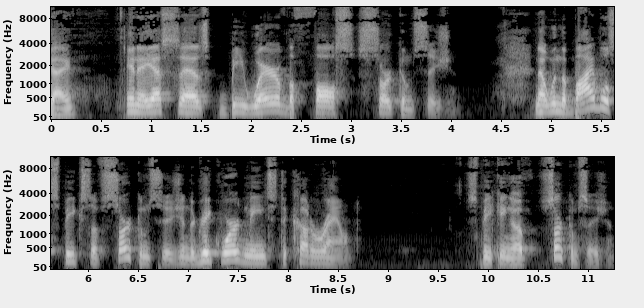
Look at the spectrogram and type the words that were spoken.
Okay. NAS says, beware of the false circumcision. Now when the Bible speaks of circumcision, the Greek word means to cut around. Speaking of circumcision.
